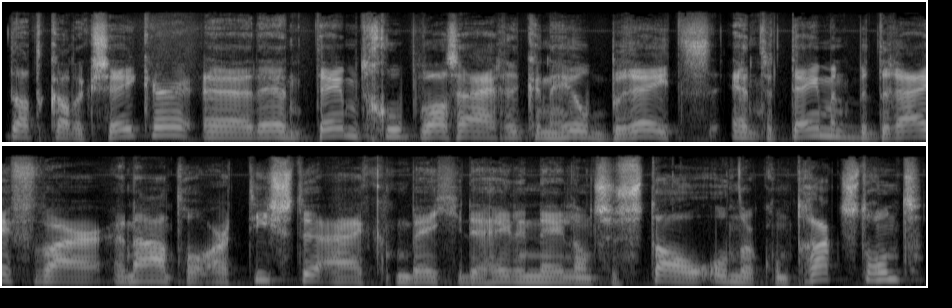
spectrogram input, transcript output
dat kan ik zeker. Uh, de Entertainment Groep was eigenlijk een heel breed entertainmentbedrijf... waar een aantal artiesten, eigenlijk een beetje de hele Nederlandse stal onder contract stond...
